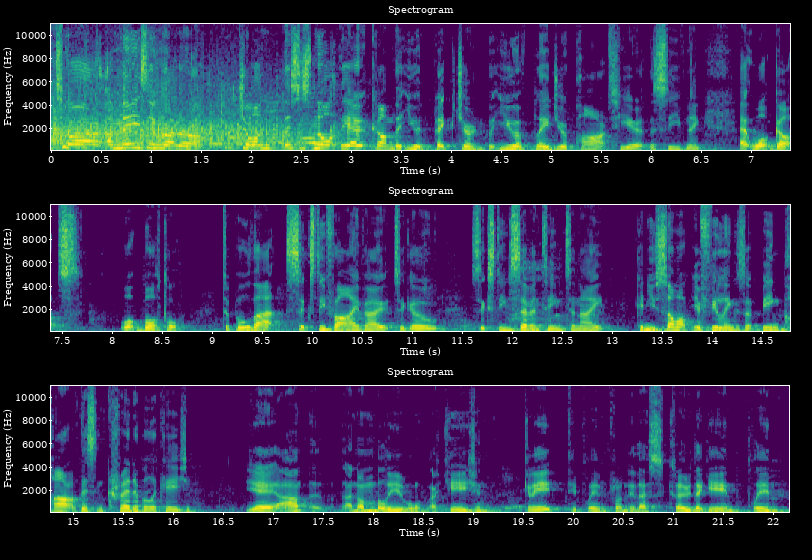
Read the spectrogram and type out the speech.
And to our amazing runner up, John, this is not the outcome that you had pictured, but you have played your part here this evening. At what guts, what bottle to pull that 65 out to go 16 17 tonight. Can you sum up your feelings at being part of this incredible occasion? Yeah, um, an unbelievable occasion. Great to play in front of this crowd again, playing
